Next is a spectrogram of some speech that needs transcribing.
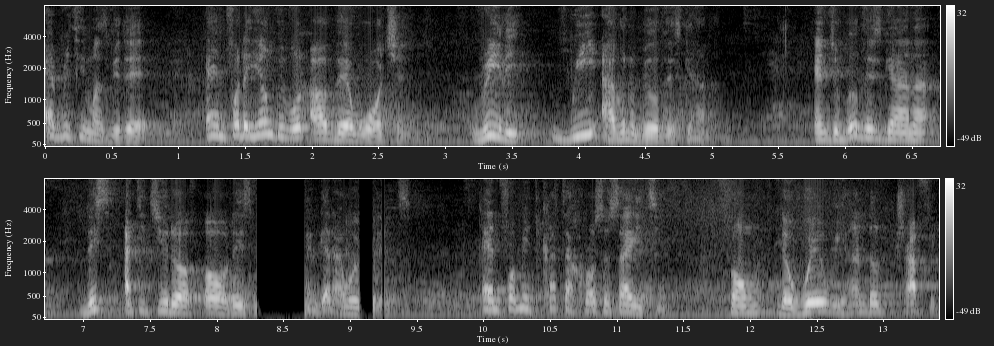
everything must be there. And for the young people out there watching, really, we are going to build this Ghana. And to build this Ghana, this attitude of, oh, this, get away with it. And for me, it cuts across society from the way we handle traffic.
